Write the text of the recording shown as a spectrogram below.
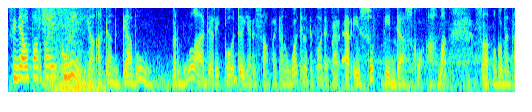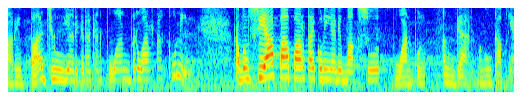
Sinyal Partai Kuning yang akan gabung bermula dari kode yang disampaikan Wakil Ketua DPR RI Sufmi Dasko Ahmad saat mengomentari baju yang dikenakan Puan berwarna kuning. Namun siapa Partai Kuning yang dimaksud, Puan pun enggan mengungkapnya.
